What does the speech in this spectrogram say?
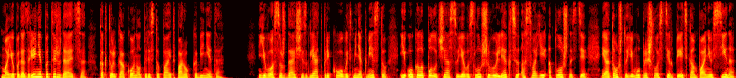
Мое подозрение подтверждается, как только О'Коннелл переступает порог кабинета. Его осуждающий взгляд приковывает меня к месту, и около получасу я выслушиваю лекцию о своей оплошности и о том, что ему пришлось терпеть компанию Сина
